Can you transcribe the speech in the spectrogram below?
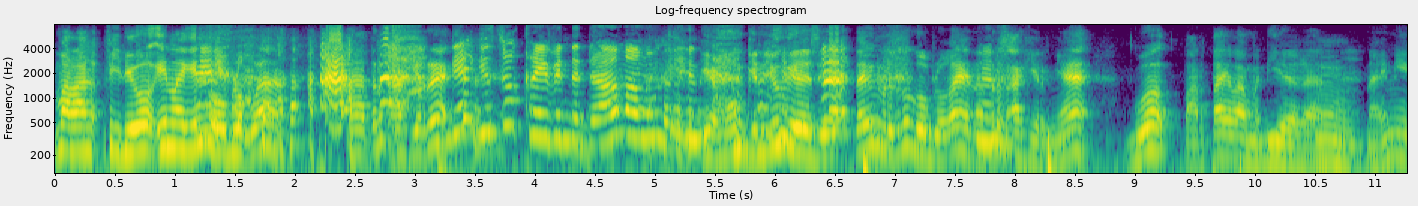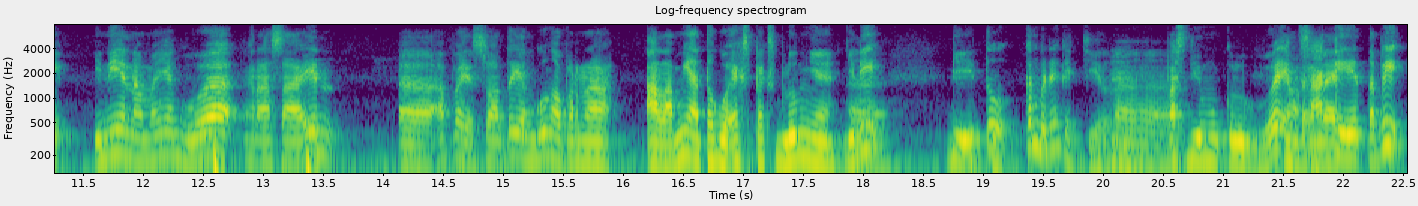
Malah videoin lagi ini goblok banget. Nah terus akhirnya Dia justru craving the drama mungkin. ya mungkin juga sih. Tapi menurut gua goblok aja. Nah terus akhirnya gua partai lah sama dia kan. Hmm. nah ini ini yang namanya gua ngerasain eh, apa ya sesuatu yang gua nggak pernah alami atau gue expect sebelumnya. Jadi dia itu kan badannya kecil. Hmm. pas dia mukul gue emang sakit. Tapi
